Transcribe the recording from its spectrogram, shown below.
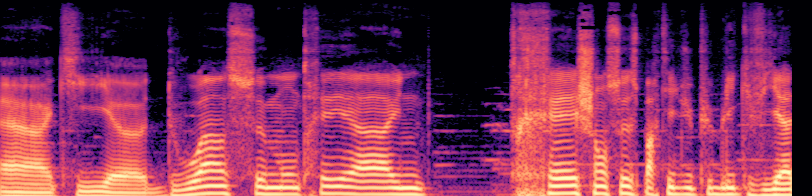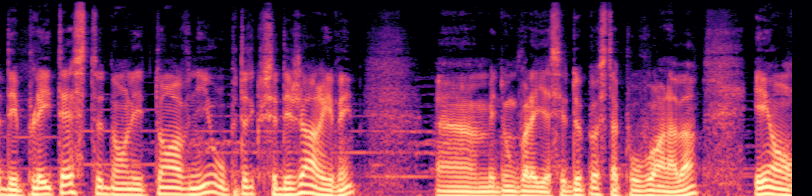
euh, qui euh, doit se montrer à une très chanceuse partie du public via des playtests dans les temps à venir, ou peut-être que c'est déjà arrivé. Euh, mais donc voilà, il y a ces deux postes à pourvoir là-bas. Et en,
